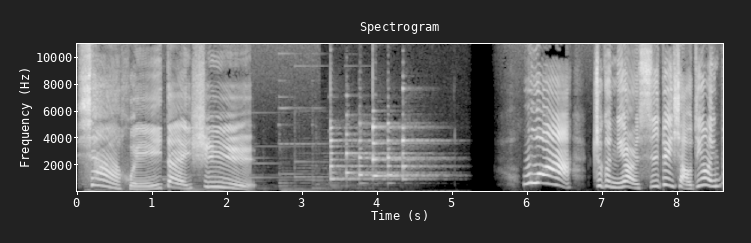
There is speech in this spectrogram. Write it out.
下回待续。哇，这个尼尔斯对小精灵不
